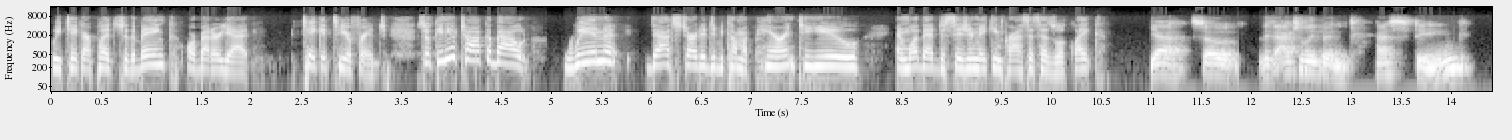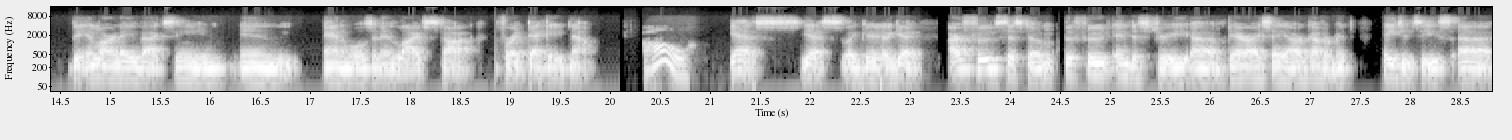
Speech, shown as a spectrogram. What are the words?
We take our pledge to the bank, or better yet, take it to your fridge. So, can you talk about when that started to become apparent to you and what that decision making process has looked like? Yeah. So they've actually been testing the mRNA vaccine in animals and in livestock for a decade now. Oh. Yes. Yes. Like, again, our food system, the food industry, uh, dare I say, our government agencies, uh,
